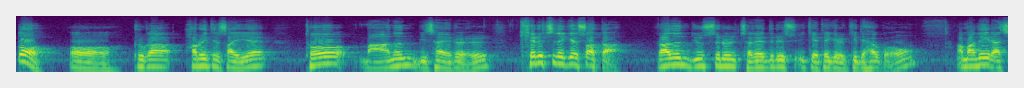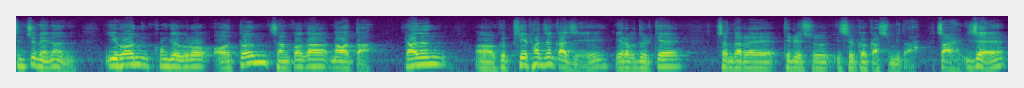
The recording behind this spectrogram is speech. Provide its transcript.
또 어, 불과 하루 이틀 사이에 더 많은 미사일을 케르치대교에 쐈다라는 뉴스를 전해드릴 수 있게 되기를 기대하고 아마 내일 아침쯤에는 이번 공격으로 어떤 전과가 나왔다. 라는 어, 그 피해 판정까지 여러분들께 전달해 드릴 수 있을 것 같습니다. 자, 이제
